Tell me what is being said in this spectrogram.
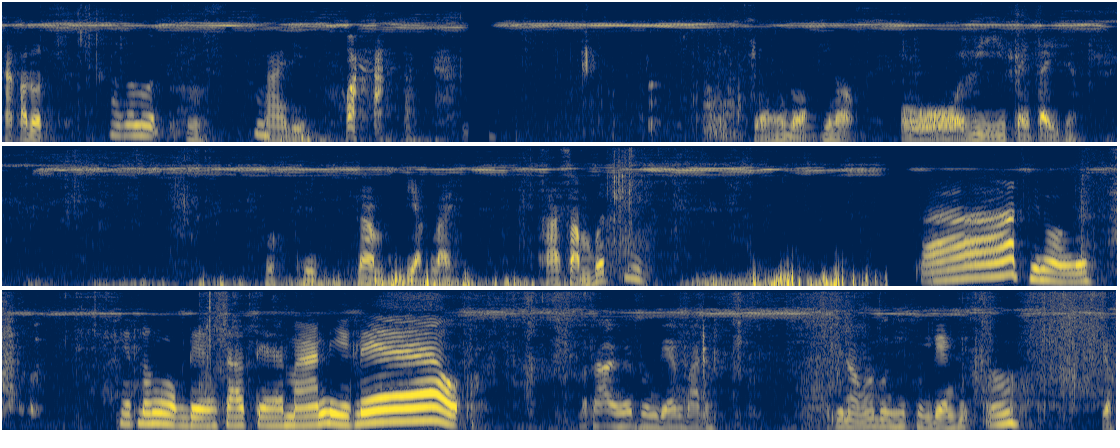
หักกระโดดเขาก็หลุดง่ายดีสองดอกพี่น้องโอ้ยหลีไต่ไต่จ้ะโอ้ถือน้ำเปียกไรขาซ้ำเบิดปาดพี่น้องเลยเฮ็ดละโงกแดงสาวแต่หมานอีกแล้วมาท่าเฮ็ดเพิ่งแดงบาดพี่น้องมาเบิ่งเฮ็ดเพิ่งแดงที่เอ้าเดี๋ยว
